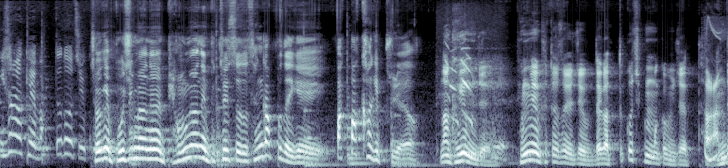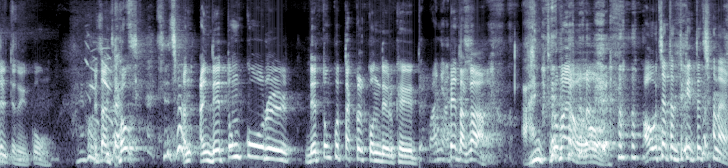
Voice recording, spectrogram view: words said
이상하게 막 뜯어지고 저게 보시면은 벽면에 붙어 있어서 생각보다 이게 빡빡하게 풀려요. 난 그게 문제예요. 벽면에 붙어서 이제 내가 뜯고 싶은 만큼 이제 다안될 때도 있고. 일단 벽 아니, 아니 내 똥꼬를 내 똥꼬 닦을 건데 이렇게 빼다가 안 들어봐요. 아 어쨌든 뜯긴 뜯잖아요.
